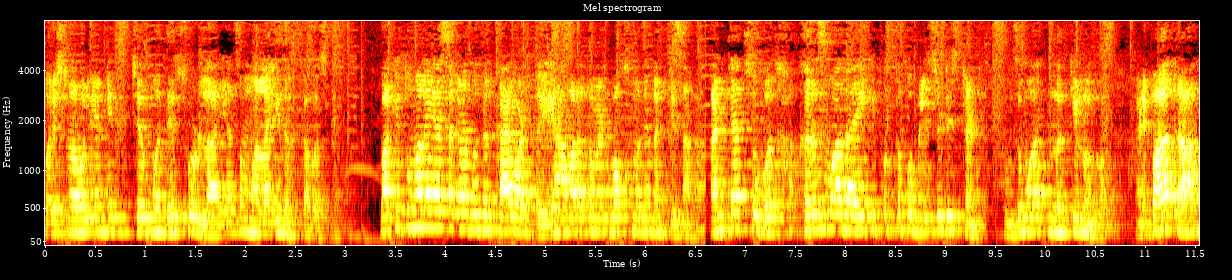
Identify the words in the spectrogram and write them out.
परेश रावल यांनी पिक्चरमध्येच सोडला याचा मलाही धक्का बसला. बाकी तुम्हाला या सगळ्याबद्दल काय वाटतं हे आम्हाला कमेंट बॉक्समध्ये नक्की सांगा. आणि त्याचसोबत हा खरंच वाद आहे की फक्त पब्लिसिटी स्टंट तुमचं मत नक्की नोंदवा. आणि पाहत राहा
